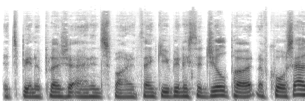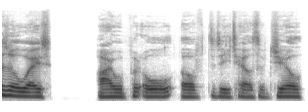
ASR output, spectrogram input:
It's been a pleasure and inspiring. Thank you. You've been listening to Jill Poet. And of course, as always, I will put all of the details of Jill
